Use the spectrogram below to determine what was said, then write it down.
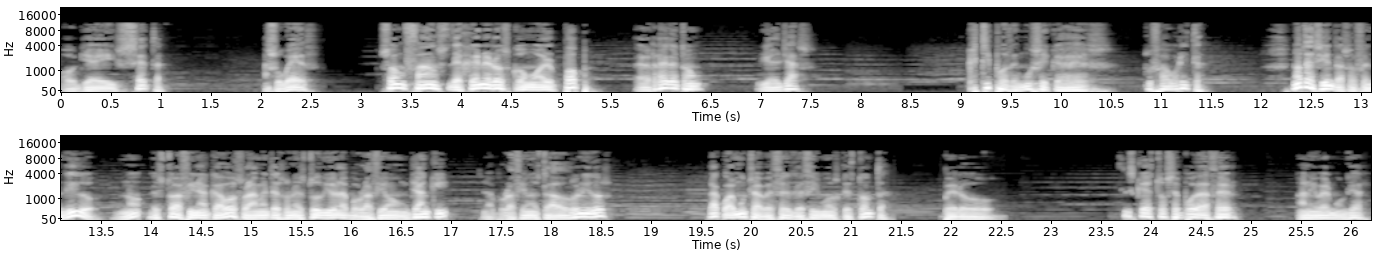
o Jay-Z. A su vez, son fans de géneros como el pop, el reggaeton y el jazz. ¿Qué tipo de música es tu favorita? No te sientas ofendido, ¿no? Esto al fin y al cabo solamente es un estudio en la población yankee, en la población de Estados Unidos, la cual muchas veces decimos que es tonta, pero es que esto se puede hacer a nivel mundial.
